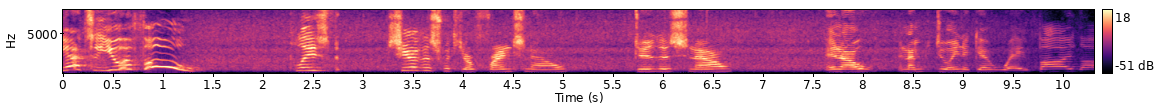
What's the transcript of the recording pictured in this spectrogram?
Yeah, it's a UFO! Please share this with your friends now. Do this now. And I'll and I'm doing a giveaway. Bye guys.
